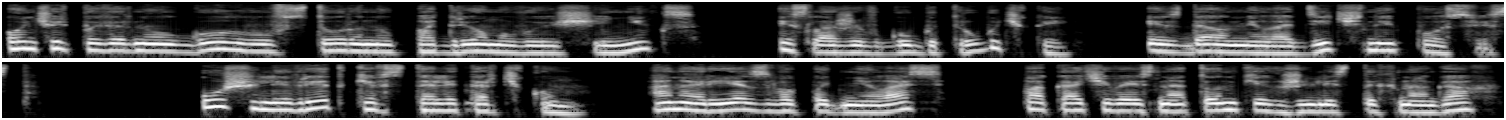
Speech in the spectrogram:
Он чуть повернул голову в сторону подремывающей Никс и, сложив губы трубочкой, издал мелодичный посвист. Уши левретки встали торчком. Она резво поднялась, покачиваясь на тонких жилистых ногах,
